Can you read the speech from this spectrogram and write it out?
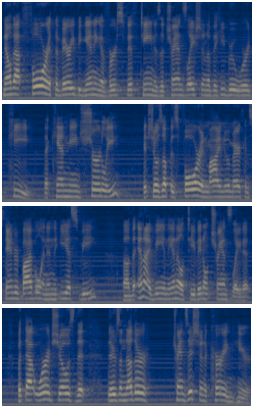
Now, that for at the very beginning of verse 15 is a translation of the Hebrew word ki that can mean surely. It shows up as for in my New American Standard Bible and in the ESV. Uh, the NIV and the NLT, they don't translate it. But that word shows that there's another transition occurring here.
